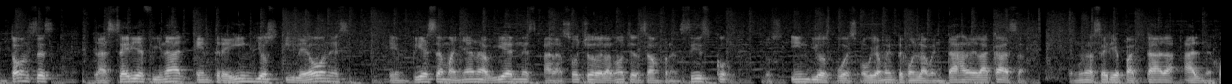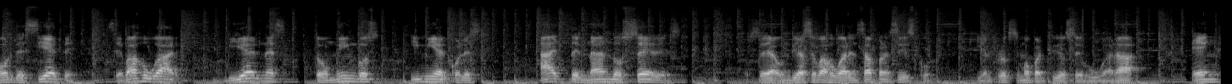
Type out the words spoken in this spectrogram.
Entonces, la serie final entre Indios y Leones empieza mañana viernes a las 8 de la noche en San Francisco. Los Indios, pues obviamente con la ventaja de la casa, en una serie pactada al mejor de 7. Se va a jugar viernes, domingos y miércoles, alternando sedes. O sea, un día se va a jugar en San Francisco y el próximo partido se jugará en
